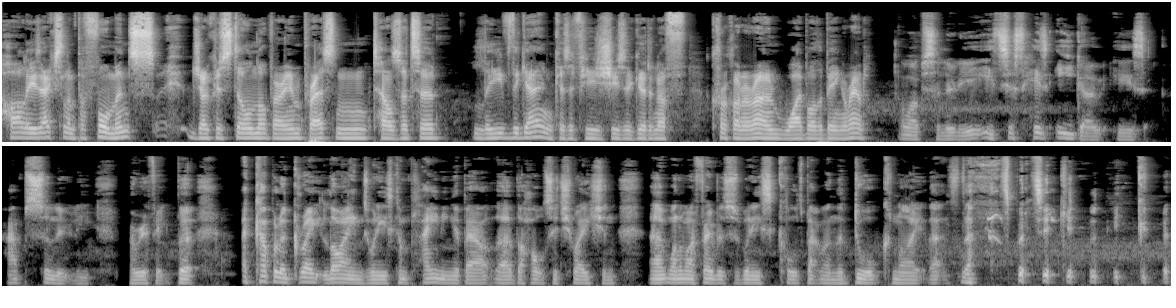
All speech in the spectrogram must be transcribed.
Harley's excellent performance, Joker's still not very impressed and tells her to leave the gang because if he, she's a good enough crook on her own, why bother being around? oh, absolutely. It's just his ego is absolutely horrific, but. A couple of great lines when he's complaining about uh, the whole situation. Um, one of my favourites was when he calls Batman the Dork Knight. That's that's particularly good.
